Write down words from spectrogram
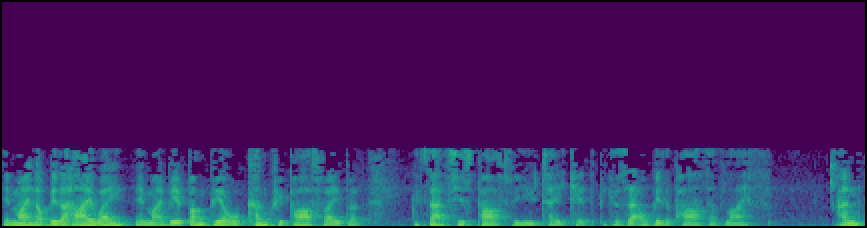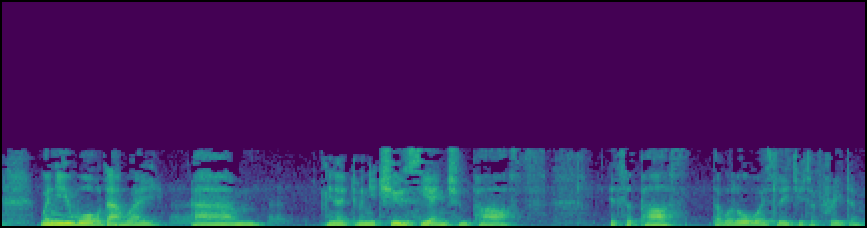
it might not be the highway, it might be a bumpy old country pathway, but if that's His path for you, take it, because that will be the path of life. And when you walk that way, um, you know, when you choose the ancient path, it's a path that will always lead you to freedom.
